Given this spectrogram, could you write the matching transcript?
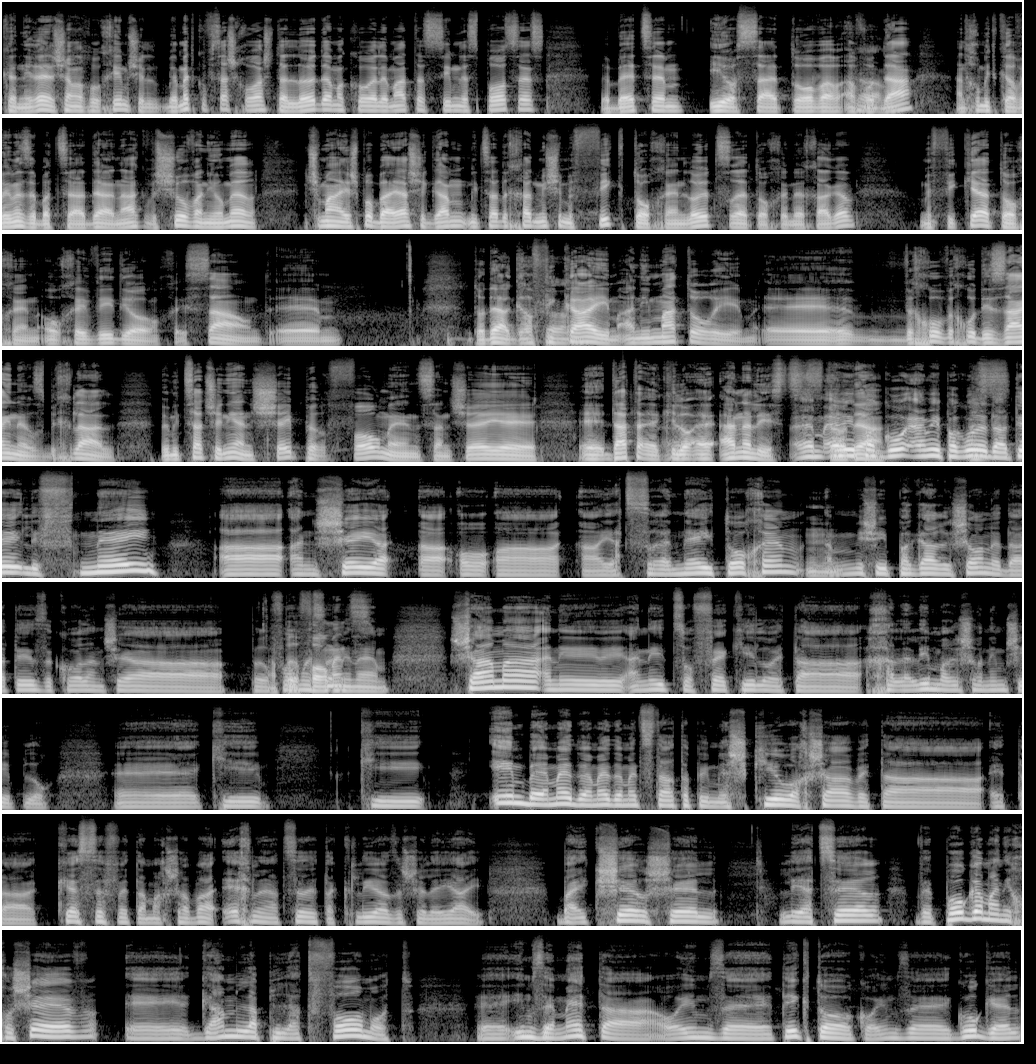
כנראה לשם אנחנו הולכים, של באמת קופסה שחורה שאתה לא יודע מה קורה למטה, seamless process, ובעצם היא עושה את רוב העבודה. כן. אנחנו מתקרבים לזה בצעדי ענק, ושוב, אני אומר, תשמע, יש פה בעיה שגם מצד אחד מי שמפיק תוכן, לא יוצרי התוכן דרך אגב, מפיקי התוכן, עורכי וידאו, עורכי סאונד, אה, אתה יודע, גרפיקאים, אנימטורים אה, וכו' וכו', designers בכלל. ומצד שני, אנשי performance, אנשי דאטה, כאילו, אנליסט, אתה יודע. הם ייפגעו לדעתי לפני האנשי, או היצרני תוכן, mm-hmm. מי שייפגע ראשון לדעתי זה כל אנשי הפרפורמנס למיניהם. שם אני, אני צופה כאילו את החללים הראשונים שיפלו. אה, כי, כי אם באמת, באמת, באמת סטארט-אפים ישקיעו עכשיו את, ה, את הכסף ואת המחשבה איך לנצל את הכלי הזה של AI בהקשר של לייצר, ופה גם אני חושב, גם לפלטפורמות, אה, אם זה מטא, או אם זה טיק טוק, או אם זה גוגל,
